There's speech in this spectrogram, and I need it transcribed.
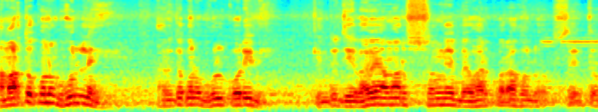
আমার তো কোনো ভুল নেই, আমি তো কোনো ভুল করিনি। কিন্তু যেভাবে আমার সঙ্গে ব্যবহার করা হলো, সে তো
